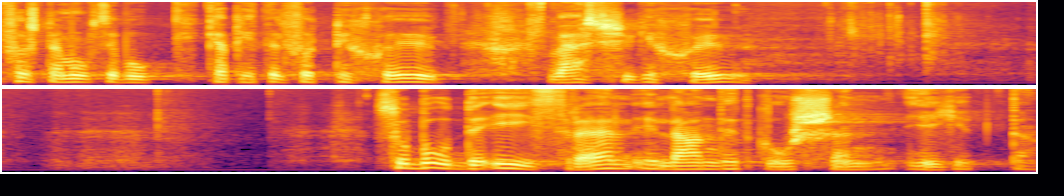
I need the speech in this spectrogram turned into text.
första Mosebok kapitel 47, vers 27. Så bodde Israel i landet Goshen i Egypten.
